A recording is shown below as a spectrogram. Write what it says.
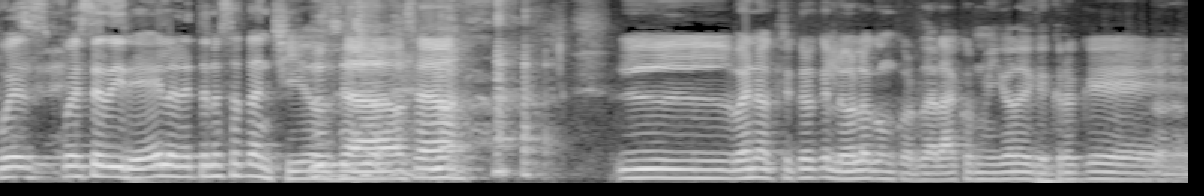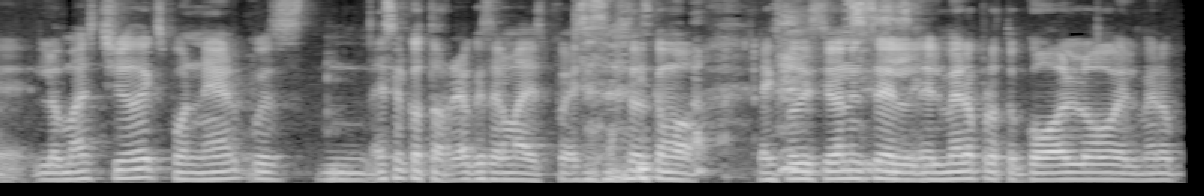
Pues, de- pues te diré, la neta no está tan chido, No o sea, o sea... l- Bueno, creo que Lolo concordará conmigo de que creo que lo más chido de exponer, pues, mm, es el cotorreo que se arma después, ¿sabes? Es como la exposición Sí, es el, sí. el mero protocolo, el mero,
